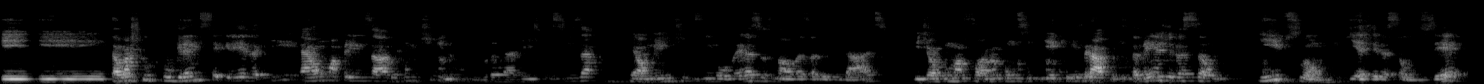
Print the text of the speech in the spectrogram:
E, e então acho que o, o, grande segredo aqui é um aprendizado contínuo. A gente precisa realmente desenvolver essas novas habilidades e de alguma forma conseguir equilibrar, porque também a geração Y e a geração Z,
